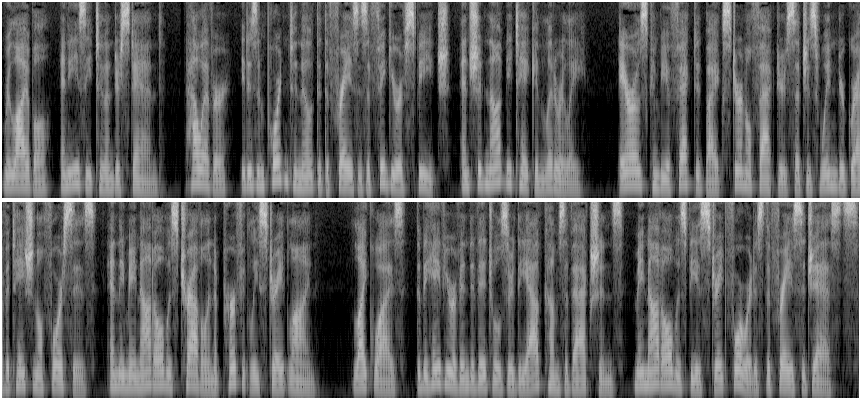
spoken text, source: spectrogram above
reliable, and easy to understand. However, it is important to note that the phrase is a figure of speech and should not be taken literally. Arrows can be affected by external factors such as wind or gravitational forces, and they may not always travel in a perfectly straight line. Likewise, the behavior of individuals or the outcomes of actions may not always be as straightforward as the phrase suggests.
